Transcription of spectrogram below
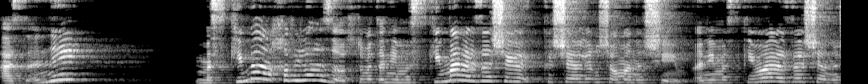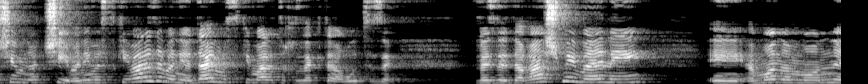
אז אני מסכימה לחבילה הזאת, זאת אומרת אני מסכימה לזה שקשה לרשום אנשים, אני מסכימה לזה שאנשים נוטשים, אני מסכימה לזה ואני עדיין מסכימה לתחזק את הערוץ הזה. וזה דרש ממני אה, המון המון אה,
